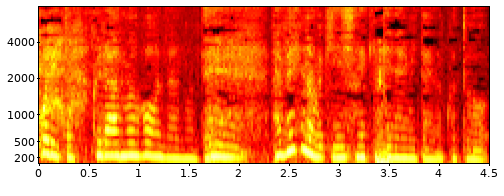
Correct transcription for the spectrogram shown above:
こりと膨らむ方なので、ええ。食べるのも気にしなきゃいけないみたいなこと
